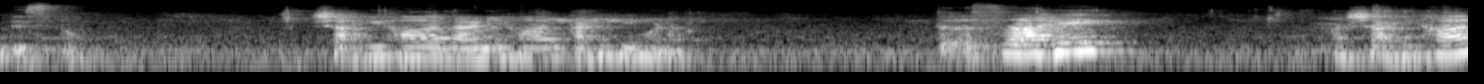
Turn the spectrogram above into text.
दिसतो. शाही हार राणी हार काहीही म्हणा. तर असं आहे हा शाही हार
